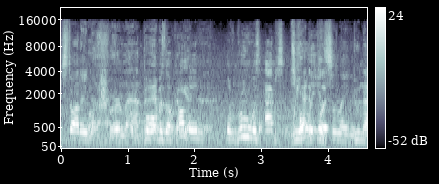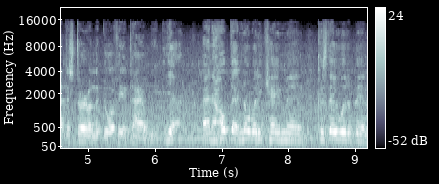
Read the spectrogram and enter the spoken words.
started Bought burlap. It was okay, I yeah. mean, the room was absolutely We had totally to put insulated. do not disturb on the door for the entire week. Yeah, and I hope that nobody came in because they would have been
